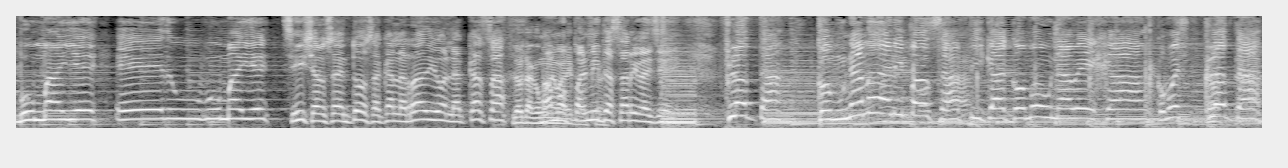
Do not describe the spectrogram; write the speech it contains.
Bumaye, Edu Bumaye. Sí, ya lo saben todos acá en la radio, en la casa. Flota como una Vamos, mariposa. palmitas arriba, dice. Flota como una mariposa, pica como una abeja. ¿Cómo es? Flota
